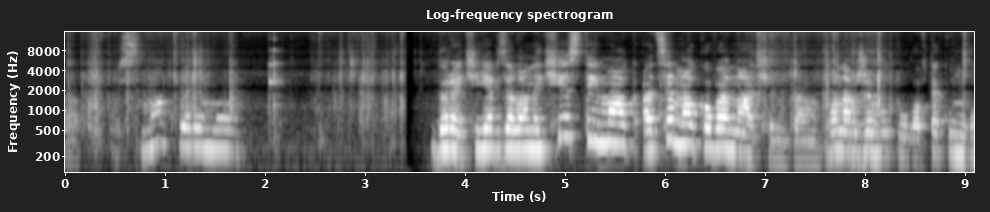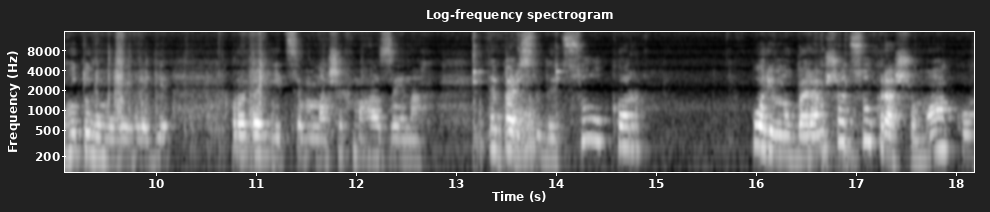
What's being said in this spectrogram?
Так, ось мак беремо. До речі, я взяла не чистий мак, а це макова начинка. Вона вже готова, в такому в готовому вигляді продається в наших магазинах. Тепер сюди цукор. Порівну беремо що цукра, що маку.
